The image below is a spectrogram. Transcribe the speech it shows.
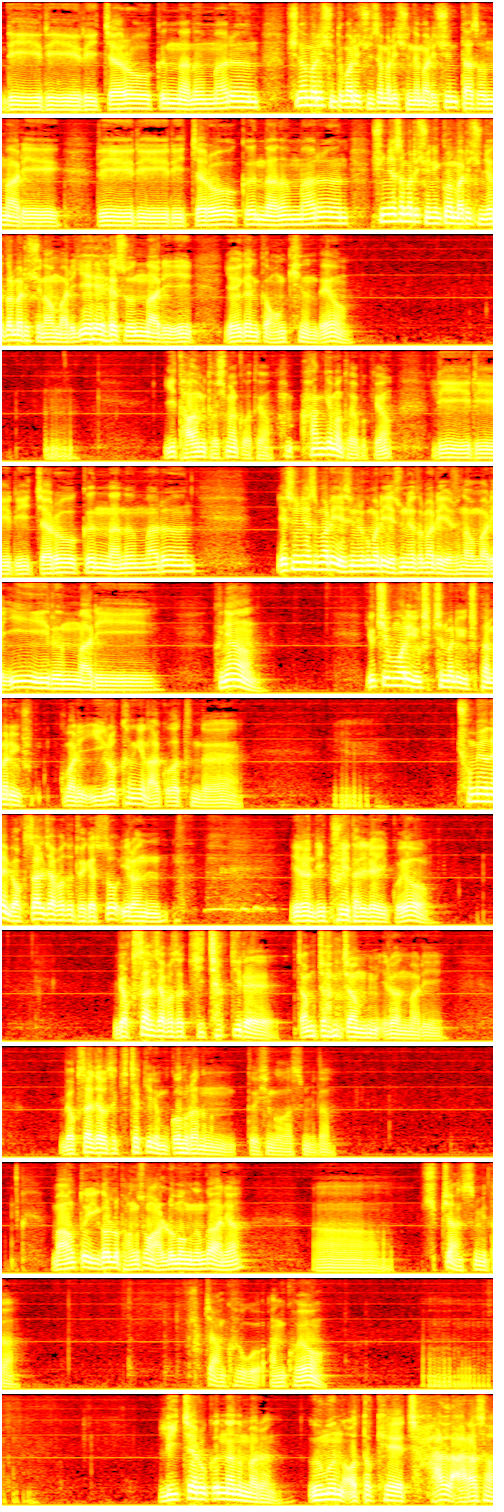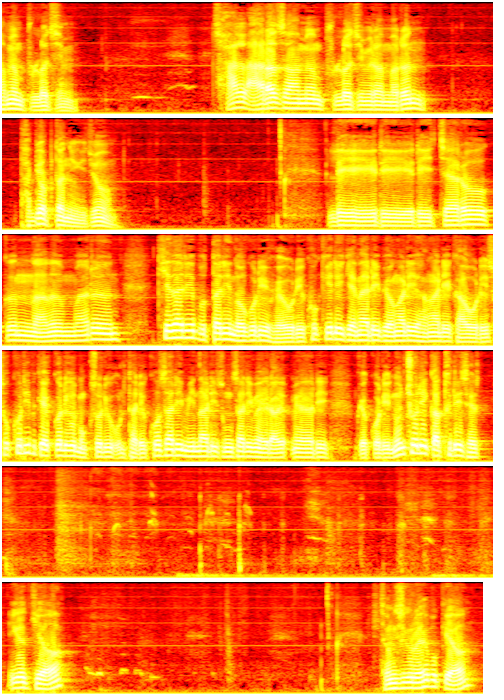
리리리자로 끝나는 말은 쉰한 마리, 쉰두 마리, 쉰세 마리, 쉰네 마리, 쉰다섯 마리. 리리리자로 끝나는 말은 쉰여섯 마리, 쉰일곱 마리, 쉰여덟 마리, 쉰아홉 마리, 예순 마리. 여기 가니까 엉키는데요. 음, 이 다음이 더 심할 것 같아요. 한, 한 개만 더 해볼게요. 리리리자로 끝나는 말은 예순여섯 마리, 예순일곱 마리, 예순여덟 마리, 예순아홉 마리, 이른 마리. 그냥 65마리, 67마리, 68마리, 69마리 이렇게 하는 게 나을 것 같은데 예. 초면에 멱살 잡아도 되겠소? 이런 이런 리플이 달려 있고요. 멱살 잡아서 기찻길에 점점점 이런 말이 멱살 잡아서 기찻길에 묶어놓으라는 뜻인 것 같습니다. 마음 또 이걸로 방송 알로 먹는 거 아니야? 아, 쉽지 않습니다. 쉽지 않고, 않고요. 리자로 끝나는 말은 음은 어떻게 잘 알아서 하면 불러짐. 잘 알아서 하면 불러짐이란 말은 답이 없다는 얘기죠. 리리리자로 끝나는 말은 키다리 보따리 너구리 회오리 코끼리 개나리 병아리 항아리 가오리 소쿠리 꾀꼬리 목소리 울타리 고사리 미나리 송사리 메라, 메아리 꾀꼬리 눈초리 까투리 새 이거 기억 정식으로 해볼게요.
